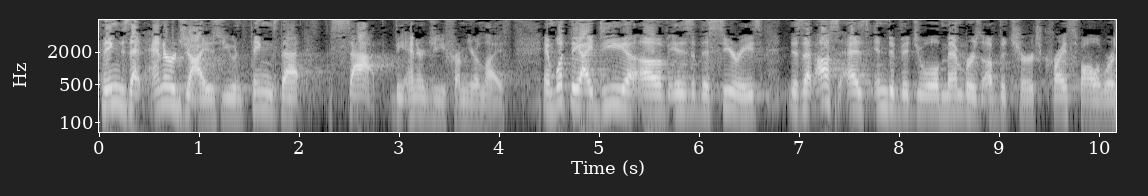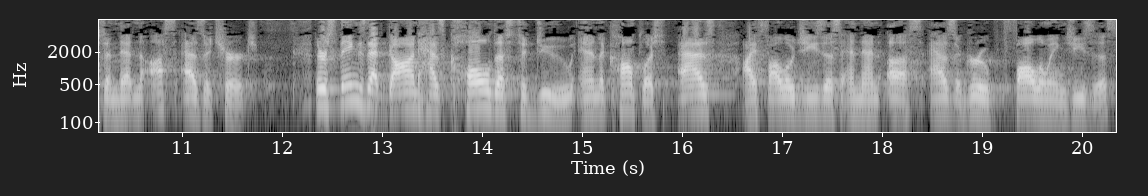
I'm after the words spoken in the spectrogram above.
things that energize you and things that sap the energy from your life. And what the idea of is of this series is that us as individual members of the church, Christ followers, and then us as a church, there's things that God has called us to do and accomplish as I follow Jesus and then us as a group following Jesus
